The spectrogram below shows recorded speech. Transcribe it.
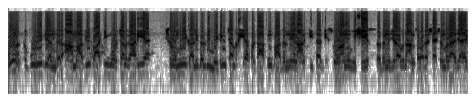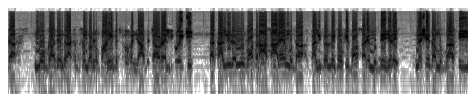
ਹੁਣ ਕਪੂਰੀ ਦੇ ਅੰਦਰ ਆਮ ਆਦਮੀ ਪਾਰਟੀ ਮੋਰਚਾ ਲਗਾ ਰਹੀ ਹੈ। ਸ਼੍ਰੋਮਣੀ ਅਕਾਲੀ ਦਲ ਦੀ ਮੀਟਿੰਗ ਚੱਲ ਰਹੀ ਹੈ। ਪ੍ਰਕਾਸ਼ ਸਿੰਘ ਬਾਦਲ ਨੇ ਐਲਾਨ ਕੀਤਾ ਕਿ 16 ਨੂੰ ਵਿਸ਼ੇਸ਼ ਸਦਨ ਜਿਹੜਾ ਵਿਧਾਨ ਸਭਾ ਦਾ ਸੈਸ਼ਨ ਬੁਲਾਇਆ ਜਾਏਗਾ। ਮੋਗਾ ਦੇ ਅੰਦਰ 8 ਦਸੰਬਰ ਨੂੰ ਪਾਣੀ ਬਚਾਓ ਪੰਜਾਬ ਬਚਾਓ ਰੈਲੀ ਹੋਏਗੀ ਤਾਂ ਅਕਾਲੀ ਦਲ ਨੂੰ ਬਹੁਤ ਰਾਸ ਆ ਰਿਹਾ ਹੈ ਮੁੱਦਾ ਅਕਾਲੀ ਦਲ ਦੇ ਕਿਉਂਕਿ ਬਹੁਤ ਸਾਰੇ ਮੁੱਦੇ ਜਿਹੜੇ ਨਸ਼ੇ ਦਾ ਮੁੱਦਾ ਸੀ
